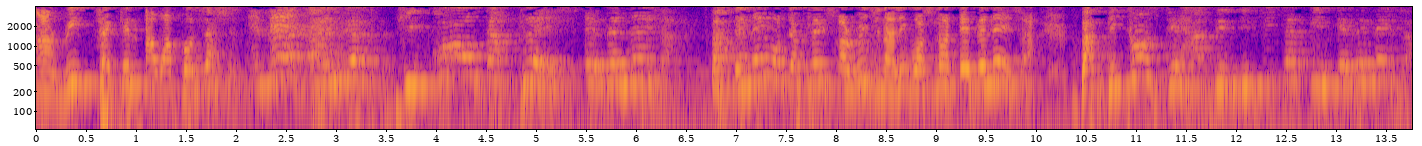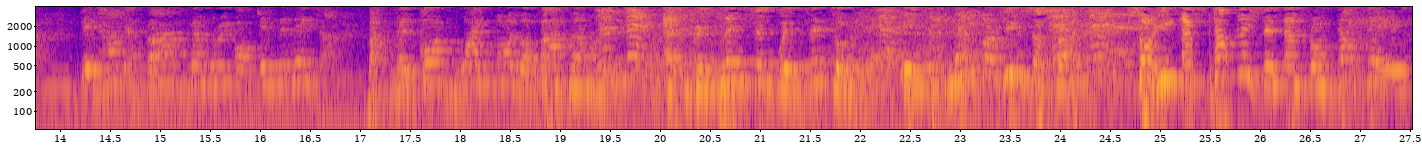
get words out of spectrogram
are retaking our possession. Amen. And uh, he called that place Ebenezer. But the name of the place originally was not Ebenezer. But because they had been defeated in Ebenezer, they had a bad memory of Ebenezer. But may God wipe all your bad memories Amen. and replace it with victory Yes. in the name of Jesus Christ. Amen. So he established it, and from that day,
